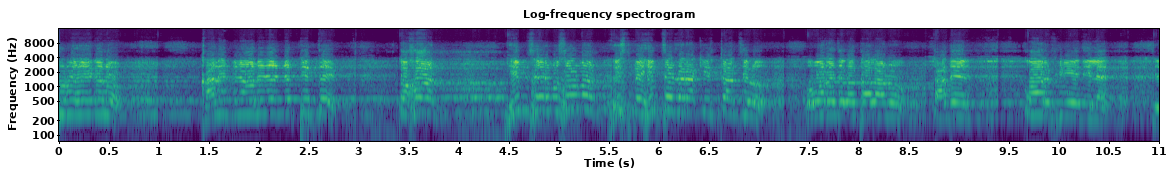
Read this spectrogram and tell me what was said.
শুরু হয়ে গেল, খালিদ বিনাওয়ালিদের নেতৃত্বে, তখন হিমসের মুসলমান হিসমে হিমসে যারা খ্রিস্টান ছিল ওমর তাআলা তাদের কর ফিরিয়ে দিলেন যে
